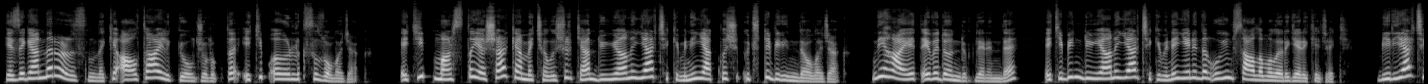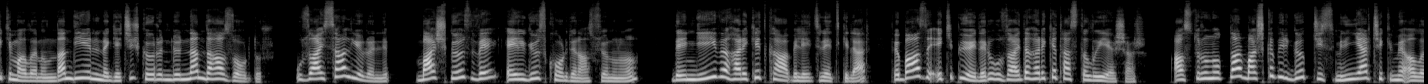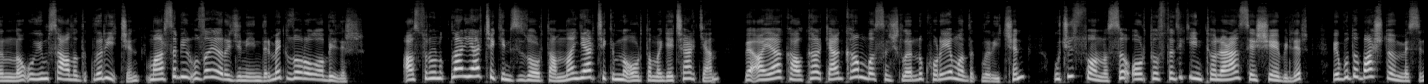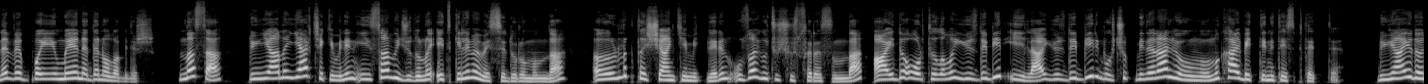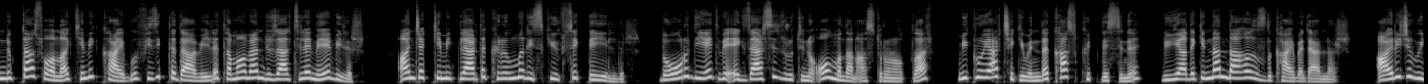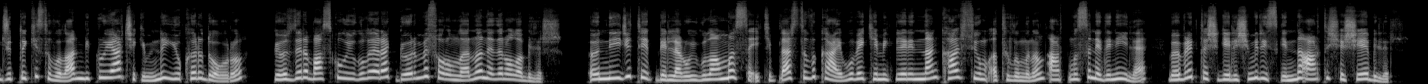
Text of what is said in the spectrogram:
Gezegenler arasındaki 6 aylık yolculukta ekip ağırlıksız olacak. Ekip Mars'ta yaşarken ve çalışırken dünyanın yerçekiminin yaklaşık üçte birinde olacak. Nihayet eve döndüklerinde ekibin dünyanın yerçekimine yeniden uyum sağlamaları gerekecek. Bir yerçekim alanından diğerine geçiş göründüğünden daha zordur. Uzaysal yönelim, baş göz ve el göz koordinasyonunu, dengeyi ve hareket kabiliyetini etkiler ve bazı ekip üyeleri uzayda hareket hastalığı yaşar. Astronotlar başka bir gök cisminin yerçekimi alanına uyum sağladıkları için Mars'a bir uzay aracını indirmek zor olabilir. Astronotlar yerçekimsiz ortamdan yerçekimli ortama geçerken ve ayağa kalkarken kan basınçlarını koruyamadıkları için uçuş sonrası ortostatik intolerans yaşayabilir ve bu da baş dönmesine ve bayılmaya neden olabilir. NASA, dünyanın yerçekiminin insan vücudunu etkilememesi durumunda ağırlık taşıyan kemiklerin uzay uçuşu sırasında ayda ortalama %1 ila %1,5 mineral yoğunluğunu kaybettiğini tespit etti. Dünyaya döndükten sonra kemik kaybı fizik tedaviyle tamamen düzeltilemeyebilir. Ancak kemiklerde kırılma riski yüksek değildir. Doğru diyet ve egzersiz rutini olmadan astronotlar mikro yer çekiminde kas kütlesini dünyadakinden daha hızlı kaybederler. Ayrıca vücuttaki sıvılar mikro yer çekiminde yukarı doğru gözlere baskı uygulayarak görme sorunlarına neden olabilir. Önleyici tedbirler uygulanmazsa ekipler sıvı kaybı ve kemiklerinden kalsiyum atılımının artması nedeniyle böbrek taşı gelişimi riskinde artış yaşayabilir.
